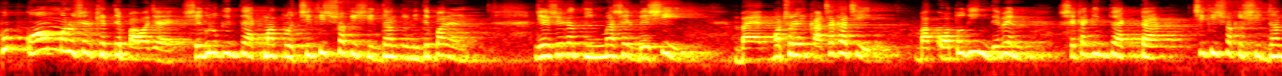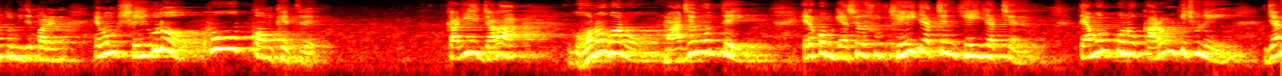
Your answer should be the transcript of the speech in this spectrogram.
খুব কম মানুষের ক্ষেত্রে পাওয়া যায়, সেগুলো কিন্তু একমাত্র চিকিৎসকই সিদ্ধান্ত নিতে পারেন যে সেটা তিন মাসের বেশি বা এক বছরের কাছাকাছি বা কতদিন দেবেন, সেটা কিন্তু একটা চিকিৎসকই সিদ্ধান্ত নিতে পারেন এবং সেইগুলো খুব কম ক্ষেত্রে। কাজেই যারা ঘন ঘন, মাঝে মধ্যেই এরকম গ্যাসের ওষুধ খেয়েই যাচ্ছেন খেয়েই যাচ্ছেন। তেমন কোনো কারণ কিছু নেই, যেন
